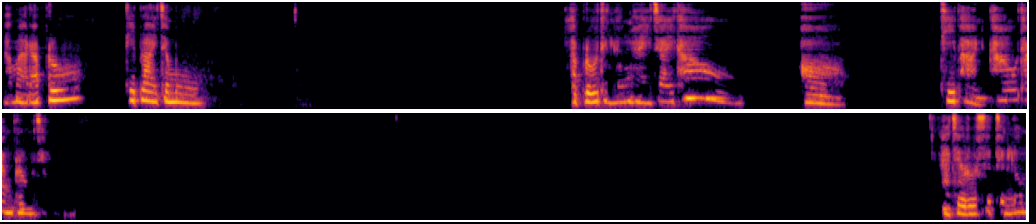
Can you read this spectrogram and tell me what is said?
แล้วมารับรู้ที่ปลายจมูก รับรู้ถึงลมหายใจเข้า ออก ที่ผ่านเข้าทางโพรงจ อาจจะรู้สึกถึงลม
